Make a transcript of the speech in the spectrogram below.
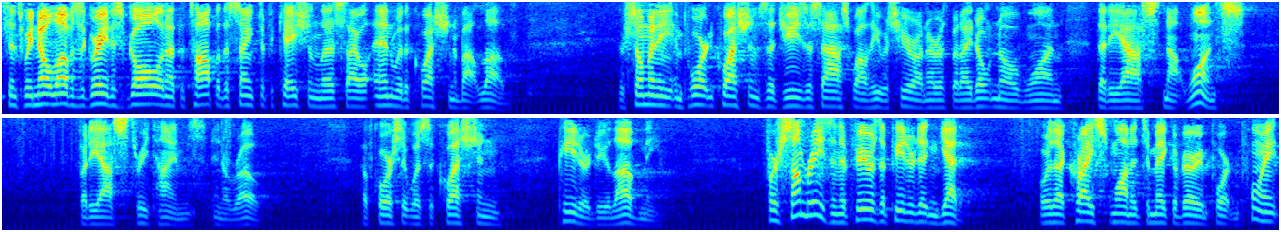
Since we know love is the greatest goal and at the top of the sanctification list, I will end with a question about love. There's so many important questions that Jesus asked while he was here on earth, but I don't know of one that he asked not once, but he asked three times in a row. Of course, it was the question, Peter, do you love me? For some reason, it appears that Peter didn't get it, or that Christ wanted to make a very important point.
